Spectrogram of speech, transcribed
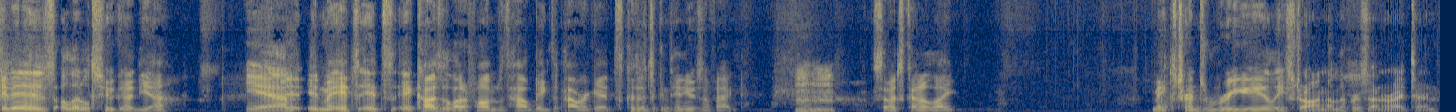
It is a little too good, yeah. yeah, It, it it's it's it causes a lot of problems with how big the power gets because it's a continuous effect. hmm So it's kind of like makes turns really strong on the Persona Ride turn.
